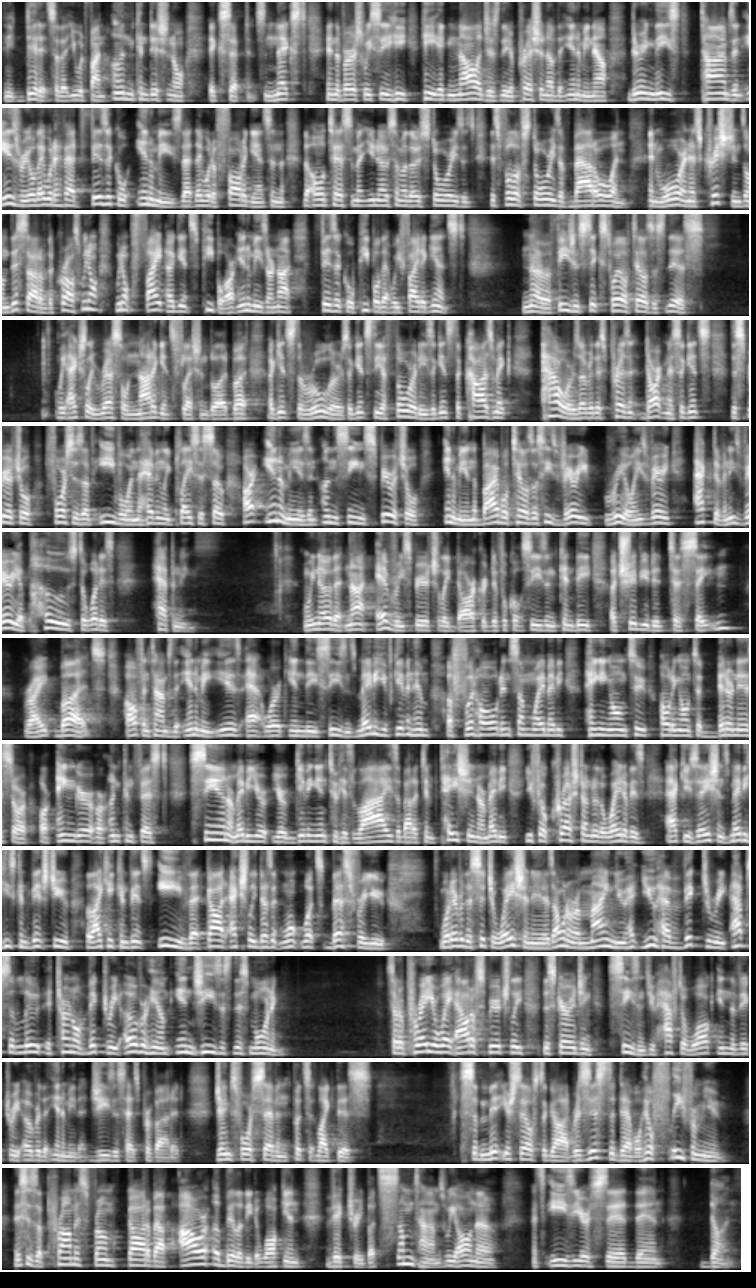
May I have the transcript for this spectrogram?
And he did it so that you would find unconditional acceptance. Next in the verse, we see he, he acknowledges the oppression of the enemy. Now, during these times in Israel, they would have had physical enemies that they would have fought against. In the, the Old Testament, you know some of those stories. It's, it's full of stories of battle and, and war. And as Christians on this side of the cross, we don't, we don't fight against people. Our enemies are not physical people that we fight against. No, Ephesians 6.12 tells us this we actually wrestle not against flesh and blood, but against the rulers, against the authorities, against the cosmic powers over this present darkness, against the spiritual forces of evil in the heavenly places. So our enemy is an unseen spiritual enemy. And the Bible tells us he's very real, and he's very active, and he's very opposed to what is happening. We know that not every spiritually dark or difficult season can be attributed to Satan right? But oftentimes the enemy is at work in these seasons. Maybe you've given him a foothold in some way, maybe hanging on to, holding on to bitterness or, or anger or unconfessed sin, or maybe you're, you're giving in to his lies about a temptation, or maybe you feel crushed under the weight of his accusations. Maybe he's convinced you, like he convinced Eve, that God actually doesn't want what's best for you whatever the situation is, I want to remind you you have victory, absolute eternal victory over him in Jesus this morning. So, to pray your way out of spiritually discouraging seasons, you have to walk in the victory over the enemy that Jesus has provided. James 4 7 puts it like this Submit yourselves to God, resist the devil, he'll flee from you. This is a promise from God about our ability to walk in victory. But sometimes we all know that's easier said than done.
